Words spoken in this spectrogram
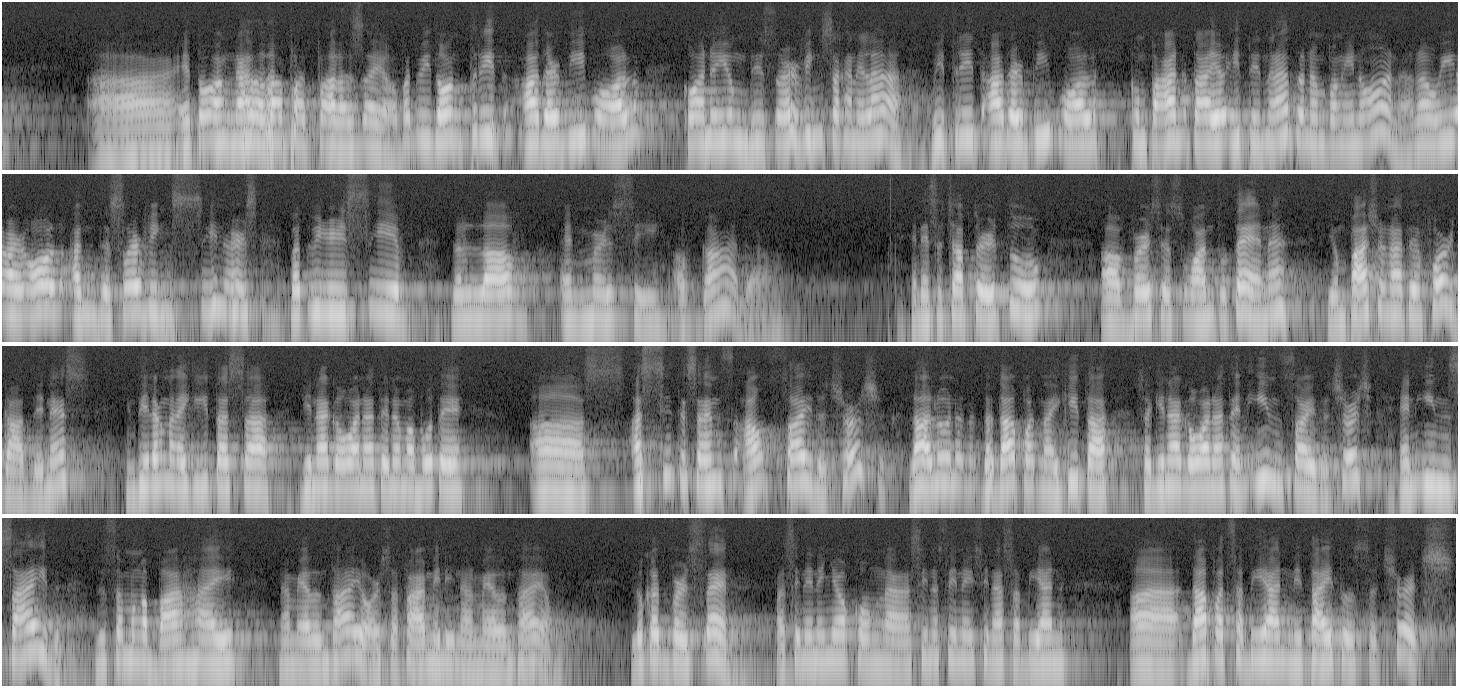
ah, ito ang nararapat para sa iyo. But we don't treat other people kung ano yung deserving sa kanila. We treat other people kung paano tayo itinrato ng Panginoon. Ano, we are all undeserving sinners, but we receive the love and mercy of God. And sa chapter 2, uh, verses 1 to 10, yung passion natin for godliness, hindi lang nakikita sa ginagawa natin na mabuti uh, as citizens outside the church, lalo na, na dapat nakikita sa ginagawa natin inside the church and inside sa mga bahay na meron tayo or sa family na meron tayo. Look at verse 10. Pasinin ninyo kung uh, sino-sino yung sinasabihan, uh, dapat sabihan ni Titus sa church.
